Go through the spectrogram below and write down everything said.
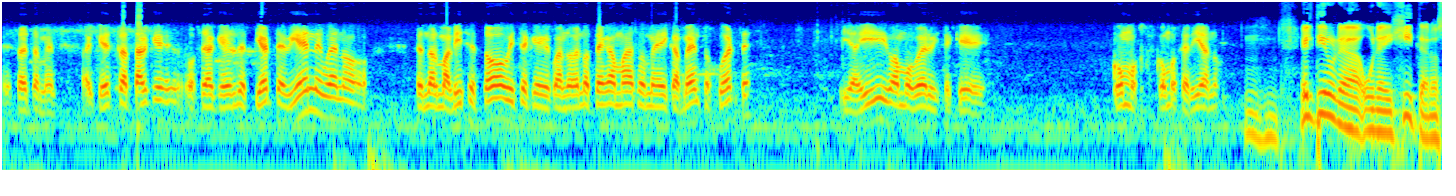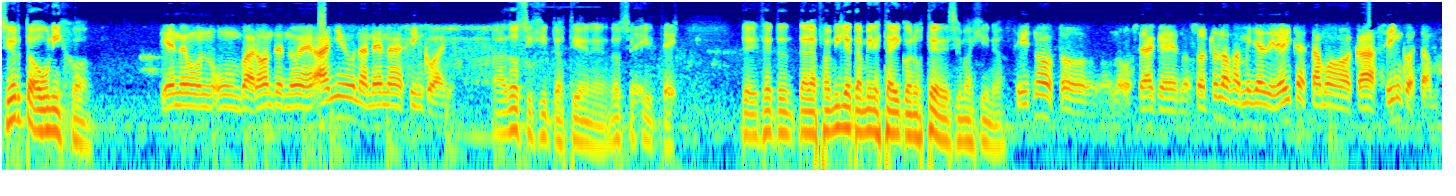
exactamente. Hay que tratar que, o sea, que él despierte bien y bueno, se normalice todo, viste, que cuando él no tenga más esos medicamentos fuertes y ahí vamos a ver, viste, que cómo, cómo sería, ¿no? Uh -huh. Él tiene una, una hijita, ¿no es cierto? ¿O un hijo? Tiene un, un varón de nueve años y una nena de cinco años. Ah, dos hijitos tiene, dos sí, hijitos. Sí. De, de, de, la familia también está ahí con ustedes, imagino. Sí, no, todo, no, o sea que nosotros la familia directa estamos acá, cinco estamos.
